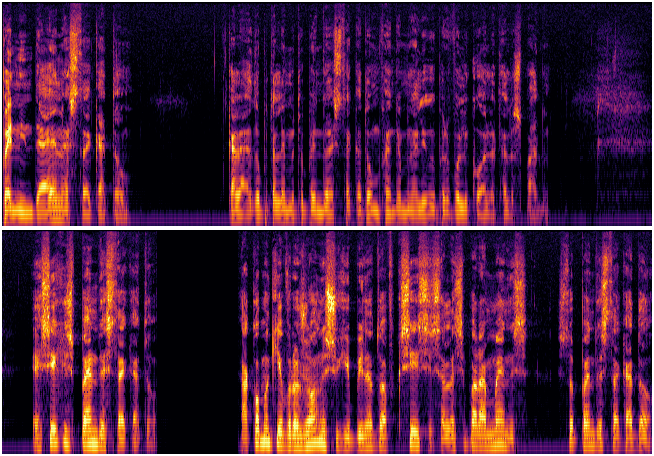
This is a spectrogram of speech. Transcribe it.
51% καλά εδώ που τα λέμε το 50% μου φαίνεται ένα λίγο υπερβολικό αλλά τέλος πάντων. Εσύ έχεις 5% ακόμα και η Ευρωζώνη σου έχει πει να το αυξήσεις αλλά εσύ παραμένεις στο 5%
